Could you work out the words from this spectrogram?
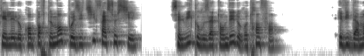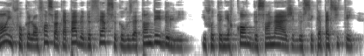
quel est le comportement positif associé, celui que vous attendez de votre enfant. Évidemment, il faut que l'enfant soit capable de faire ce que vous attendez de lui. Il faut tenir compte de son âge et de ses capacités.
